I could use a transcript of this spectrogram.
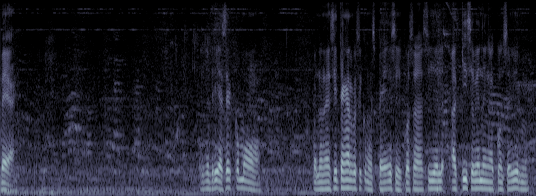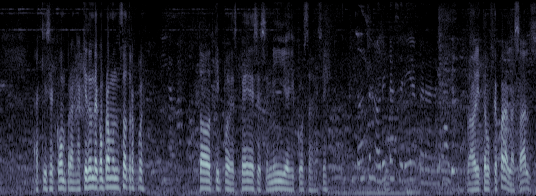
Vean. Él vendría a ser como cuando necesiten algo así como especies y cosas así. Él, aquí se vienen a conseguirme. Aquí se compran. Aquí es donde compramos nosotros, pues. Todo tipo de especies, semillas y cosas así. Entonces ahorita sería para la salsa. Ahorita busqué para la salsa.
